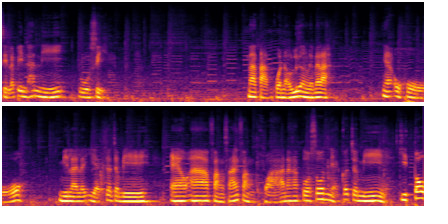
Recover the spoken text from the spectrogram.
ศิลปินท่านนี้ดูสิ หน้าตาควรเอาเรื่องเลยไหมล่ะ เนี่ยโอ้โห มีรายละเอียดก็จะมี LR ฝั่งซ้ายฝั่งขวานะครับ ตัวส้นเนี่ยก็จะมีกีโต้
